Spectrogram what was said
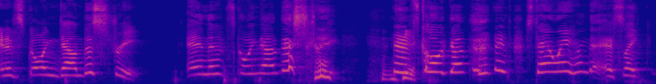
and it's going down this street, and then it's going down this street, and it's going down, and stay away from that. It's like,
